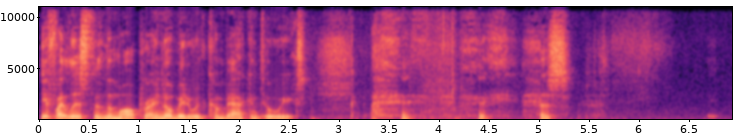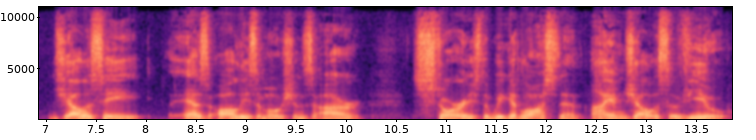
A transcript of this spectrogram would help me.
if i listed them all probably nobody would come back in two weeks jealousy as all these emotions are stories that we get lost in. I am jealous of you.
